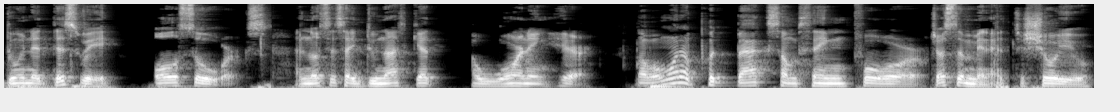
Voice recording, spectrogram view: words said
doing it this way also works. And notice I do not get a warning here. Now I want to put back something for just a minute to show you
